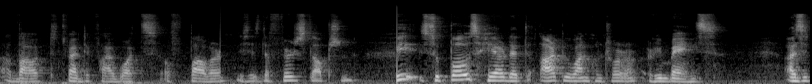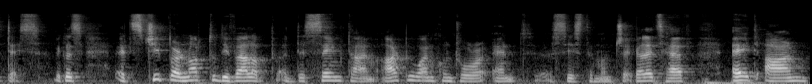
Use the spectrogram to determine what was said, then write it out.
about 25 watts of power. This is the first option. We suppose here that RP1 controller remains as it is because it's cheaper not to develop at the same time RP1 controller and system on chip. Let's have 8 ARM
